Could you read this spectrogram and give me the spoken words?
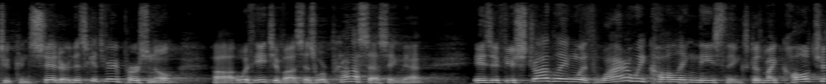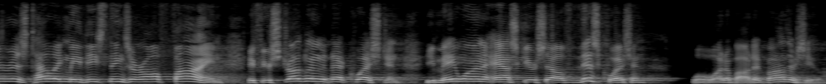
to consider, this gets very personal uh, with each of us as we're processing that, is if you're struggling with why are we calling these things? Because my culture is telling me these things are all fine. If you're struggling with that question, you may want to ask yourself this question well, what about it bothers you?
